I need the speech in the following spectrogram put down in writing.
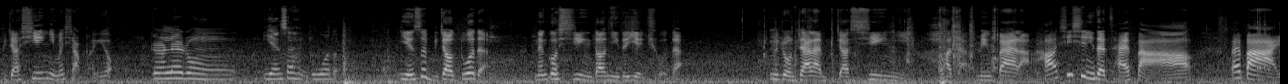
比较吸引你们小朋友？就是那种颜色很多的。颜色比较多的，能够吸引到你的眼球的那种展览比较吸引你。好的，明白了。好，谢谢你的采访，拜拜。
